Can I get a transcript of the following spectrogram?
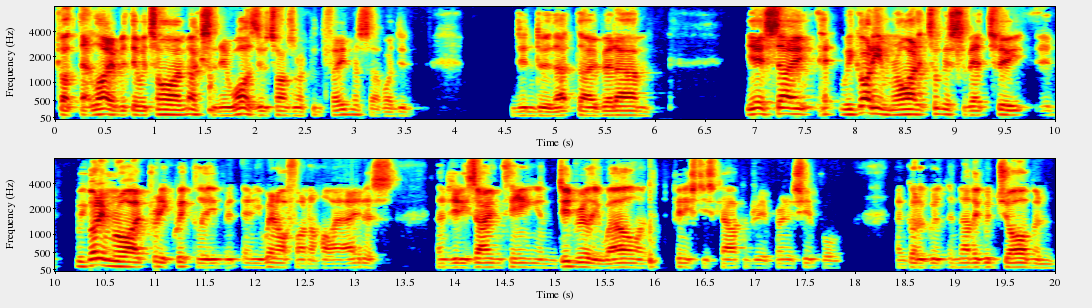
got that low, but there were times. Actually, there was. There were times when I couldn't feed myself. I did didn't do that though. But um, yeah. So we got him right. It took us about two. We got him right pretty quickly, but and he went off on a hiatus and did his own thing and did really well and finished his carpentry apprenticeship or and got a good another good job and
